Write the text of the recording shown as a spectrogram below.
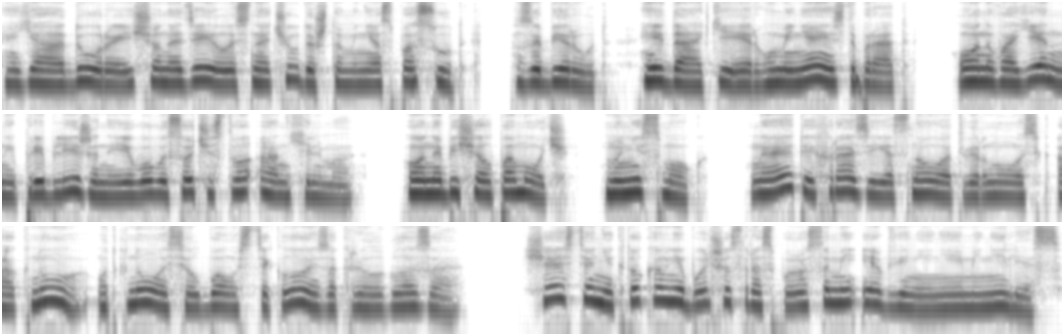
Я, дура, еще надеялась на чудо, что меня спасут, заберут. И да, Кейр, у меня есть брат. Он военный, приближенный его высочество Анхельма. Он обещал помочь, но не смог. На этой фразе я снова отвернулась к окну, уткнулась лбом в стекло и закрыла глаза. К счастью, никто ко мне больше с расспросами и обвинениями не лез.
